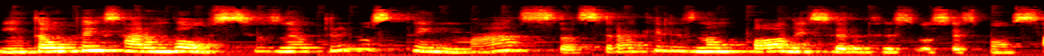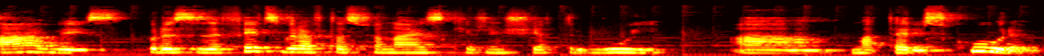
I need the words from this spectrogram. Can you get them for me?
Então pensaram, bom, se os neutrinos têm massa, será que eles não podem ser os responsáveis por esses efeitos gravitacionais que a gente atribui à matéria escura?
